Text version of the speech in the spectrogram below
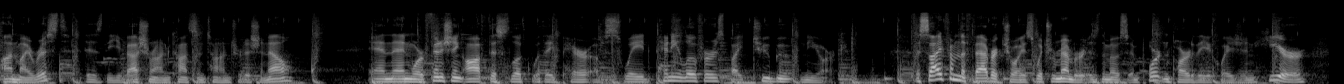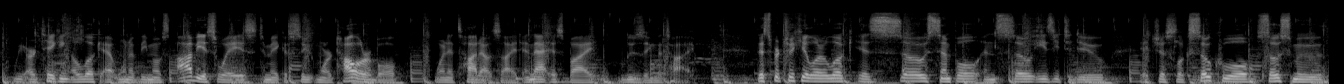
On my wrist is the Vacheron Constantin Traditionnelle. And then we're finishing off this look with a pair of suede penny loafers by Two Boot New York. Aside from the fabric choice, which remember is the most important part of the equation, here we are taking a look at one of the most obvious ways to make a suit more tolerable when it's hot outside, and that is by losing the tie. This particular look is so simple and so easy to do. It just looks so cool, so smooth,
